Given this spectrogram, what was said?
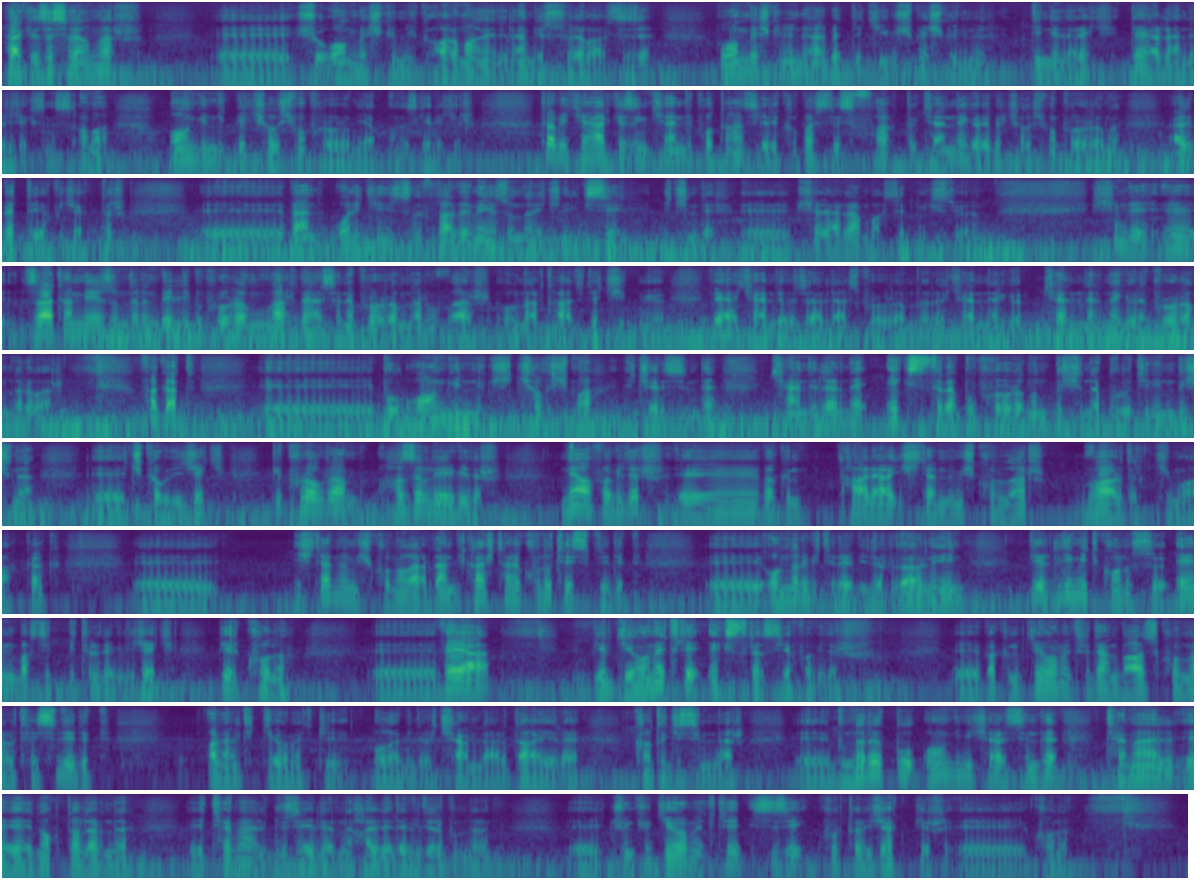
Herkese selamlar. Ee, şu 15 günlük armağan edilen bir süre var size. Bu 15 günün elbette ki 3-5 gününü dinlenerek değerlendireceksiniz. Ama 10 günlük bir çalışma programı yapmanız gerekir. Tabii ki herkesin kendi potansiyeli, kapasitesi farklı. Kendine göre bir çalışma programı elbette yapacaktır. Ee, ben 12. sınıflar ve mezunlar için ikisi içinde e, bir şeylerden bahsetmek istiyorum. Şimdi e, zaten mezunların belli bir programı var, dershane programları var. Onlar tatile çıkmıyor veya kendi özel ders programları, kendilerine göre, programları var. Fakat e, bu 10 günlük çalışma içerisinde kendilerine ekstra bu programın dışına, bu rutinin dışına çıkabilecek bir program hazırlayabilir. Ne yapabilir? Bakın hala işlenmemiş konular vardır ki muhakkak. İşlenmemiş konulardan birkaç tane konu tespit edip e, onları bitirebilir. Örneğin bir limit konusu en basit bitirilebilecek bir konu E, veya bir geometri ekstrası yapabilir. E, bakın geometriden bazı konuları tespit edip analitik geometri olabilir, çember, daire, katı cisimler. E, bunları bu 10 gün içerisinde temel e, noktalarını, e, temel düzeylerini halledebilir bunların. Çünkü geometri sizi kurtaracak bir konu.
